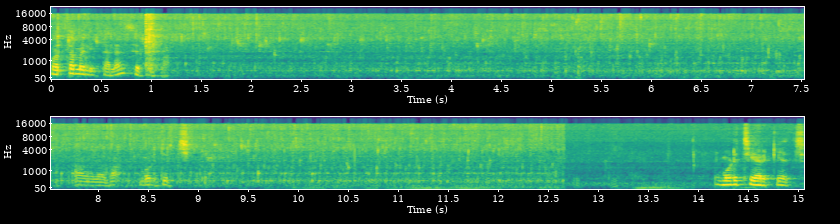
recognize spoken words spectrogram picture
கொத்தமல்லி தலை சேர்த்துக்கலாம் அவ்வளோதான் முடிஞ்சிருச்சு. முடிச்சு இறக்கியாச்சு.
